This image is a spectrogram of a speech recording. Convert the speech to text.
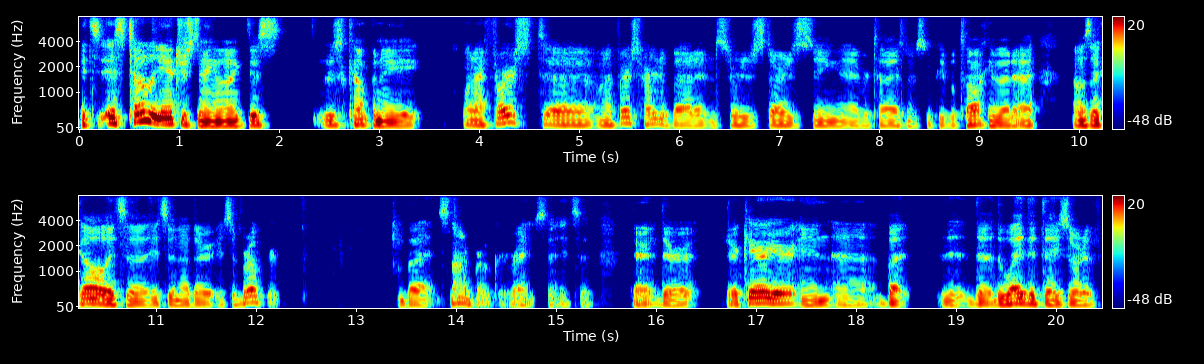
It's it's totally interesting. Like this this company, when I first uh, when I first heard about it and sort of started seeing advertisements and people talking about it, I, I was like, oh, it's a it's another it's a broker, but it's not a broker, right? So it's a they're they're they're a carrier, and uh, but the the the way that they sort of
